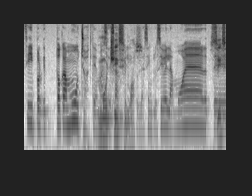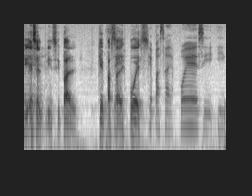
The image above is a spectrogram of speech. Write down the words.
Sí, porque toca muchos temas. Muchísimos. películas, inclusive la muerte. Sí, sí, es el principal. ¿Qué pasa Sí, después? qué pasa después y, y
